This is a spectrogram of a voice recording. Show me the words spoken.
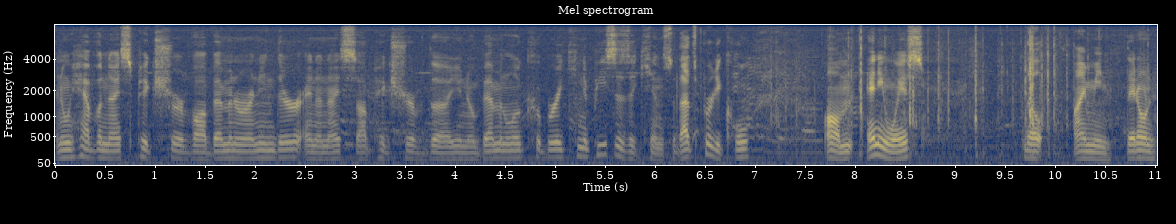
And we have a nice picture of uh, Batman running there, and a nice uh, picture of the you know Batman logo breaking to pieces again. So that's pretty cool. Um, anyways, though, I mean, they don't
